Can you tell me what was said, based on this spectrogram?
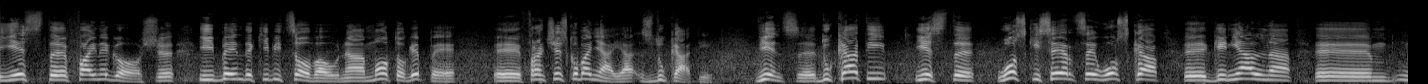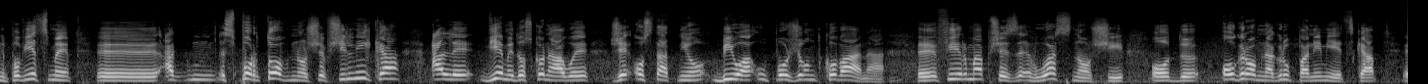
jest e, fajny gość e, i będę kibicował na MotoGP e, Francesco Bagnaia z Ducati. Więc e, Ducati jest e, łoskie serce, łoska e, genialna, e, powiedzmy, e, sportowność w silnika, ale wiemy doskonale, że ostatnio była uporządkowana e, firma przez własności od ogromna grupa niemiecka e,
